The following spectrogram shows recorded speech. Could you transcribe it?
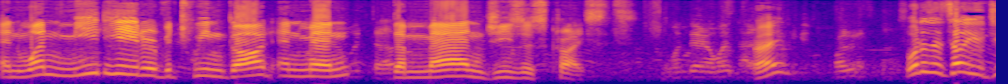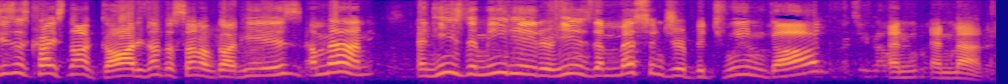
and one mediator between God and men, the man Jesus Christ. Right? What does it tell you? Jesus Christ, not God. He's not the Son of God. He is a man, and He's the mediator. He is the messenger between God and, and man.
